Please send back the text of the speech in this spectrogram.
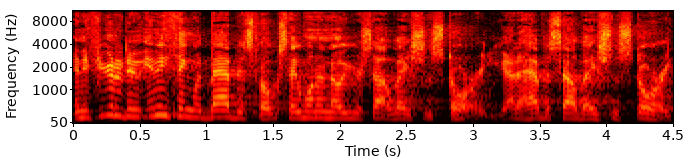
And if you're going to do anything with Baptist folks, they want to know your salvation story. You got to have a salvation story.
